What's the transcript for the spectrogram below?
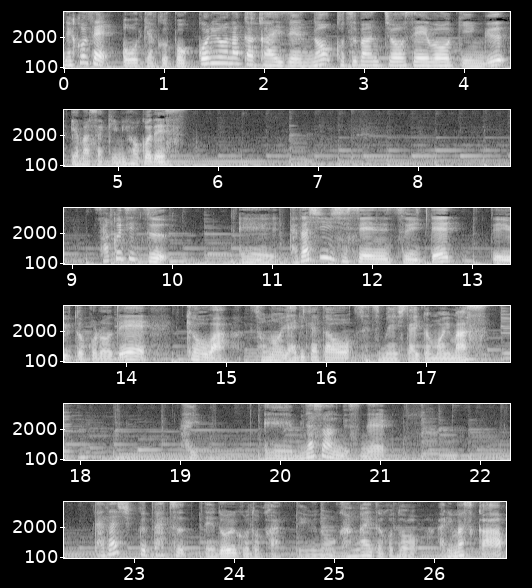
猫背横脚ぽっこりお腹改善の骨盤調整ウォーキング山崎美穂子です。昨日、えー、正しい姿勢についてっていうところで今日はそのやり方を説明したいと思います。はい、えー、皆さんですね正しく立つってどういうことかっていうのを考えたことありますか？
